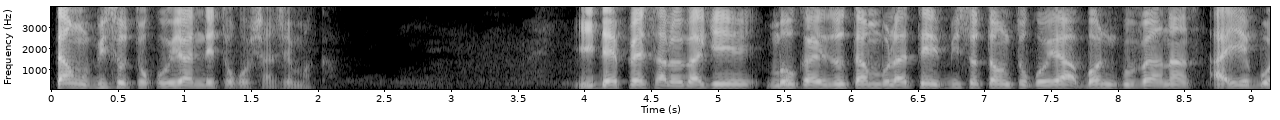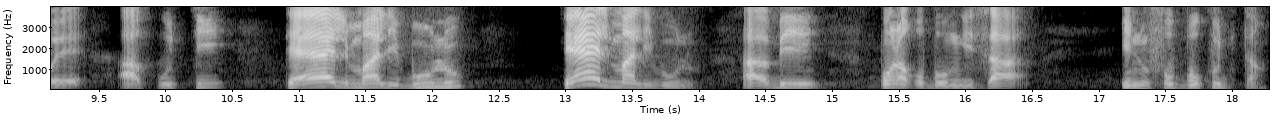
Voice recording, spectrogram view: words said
ntango biso tokoya nde tokochange makambo idps alobaki mboka ezotambola te biso ntango tokoya bonne gouvernance aye boye akuti tellement libulu tellement libulu alobi mpona kobongisa il nous faut beaucoup de temps.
